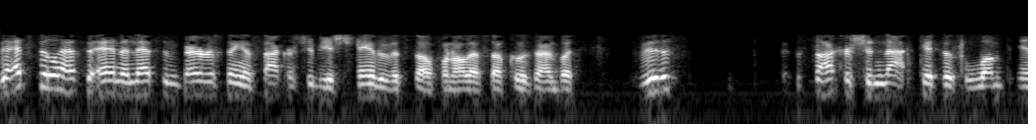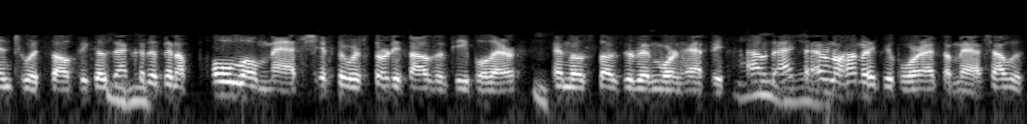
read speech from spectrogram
that still has to end, and that's embarrassing, and soccer should be ashamed of itself when all that stuff goes on. But this soccer should not get this lumped into itself because that mm-hmm. could have been a polo match if there was 30,000 people there, mm. and those thugs would have been more than happy. I don't, actually, I don't know how many people were at the match. I was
